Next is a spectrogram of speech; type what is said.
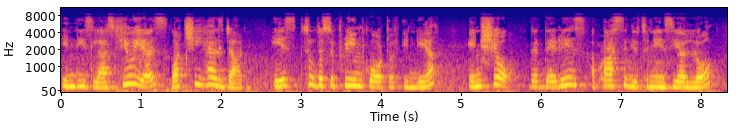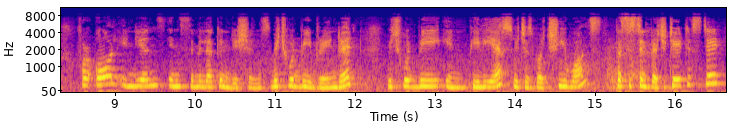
in these last few years, what she has done is through the Supreme Court of India ensure that there is a passive euthanasia law for all Indians in similar conditions, which would be brain dead, which would be in PVS, which is what she was, persistent vegetative state,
